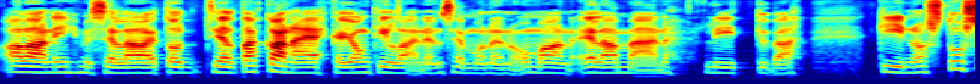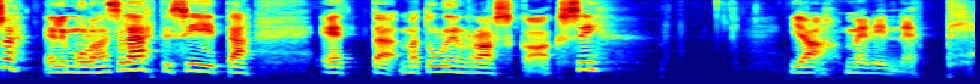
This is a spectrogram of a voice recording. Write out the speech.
alan ihmisellä, että on siellä takana ehkä jonkinlainen semmoinen omaan elämään liittyvä kiinnostus. Eli mullahan se lähti siitä, että mä tulin raskaaksi ja menin nettiin.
